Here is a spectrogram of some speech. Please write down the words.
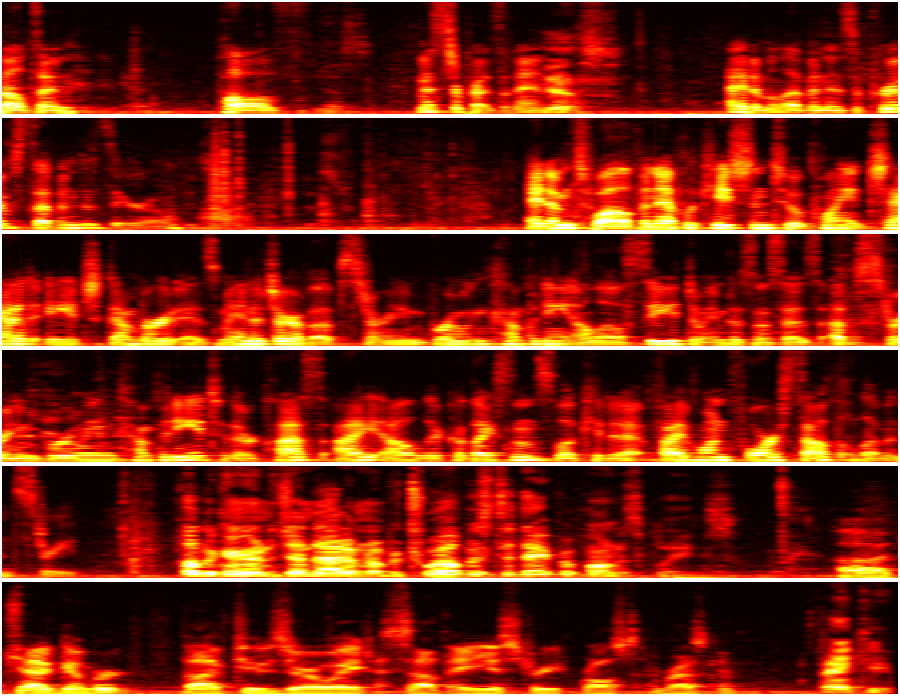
Melton. Pahls. Mr. President. Yes. Item 11 is approved, seven to zero. Item 12, an application to appoint Chad H. Gumbert as manager of Upstream Brewing Company LLC, doing business as Upstream Brewing Company to their Class IL liquor license located at 514 South 11th Street. Public hearing on agenda item number 12 is today. Proponents, please. Uh, Chad Gumbert, 5208 South 80th Street, Ralston, Nebraska. Thank you.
